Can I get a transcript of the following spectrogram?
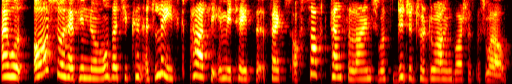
I will also have you know that you can at least partly imitate the effects of soft pencil lines with digital drawing brushes as well.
